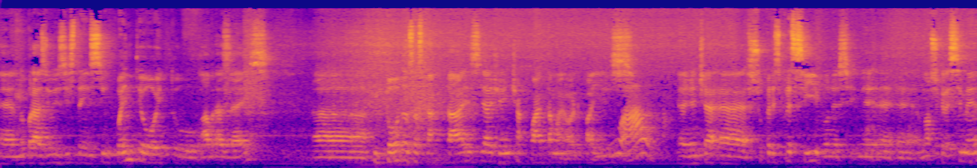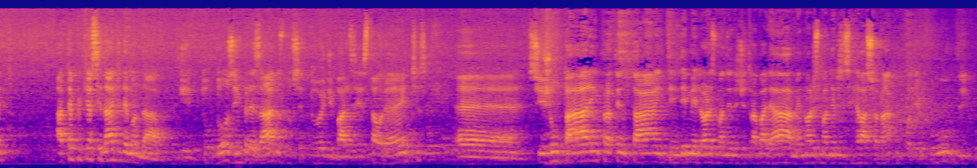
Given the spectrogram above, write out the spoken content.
é, no Brasil existem 58 Abraséis uh, em todas as capitais e a gente é a quarta maior do país. Uau! A gente é, é super expressivo nesse né, é, é nosso crescimento, até porque a cidade demandava de, dos empresários do setor de bares e restaurantes é, se juntarem para tentar entender melhores maneiras de trabalhar, melhores maneiras de se relacionar com o poder público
